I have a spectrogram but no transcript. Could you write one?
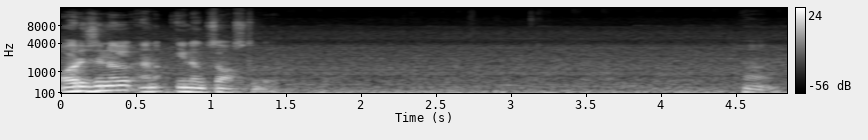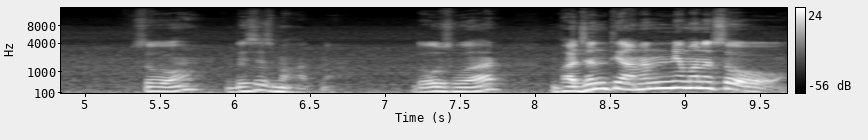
original and inexhaustible. So, this is Mahatma. Those who are bhajanti ananya manaso,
